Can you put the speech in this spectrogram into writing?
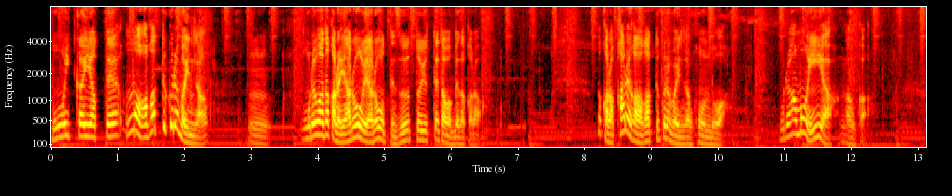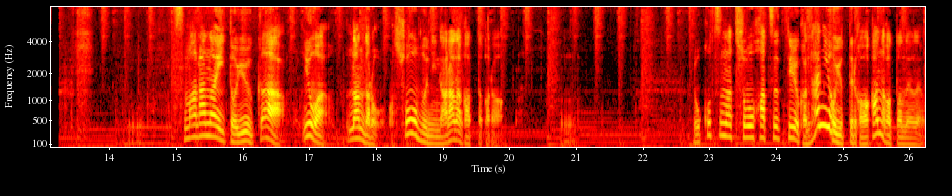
もう一回やって。まあ上がってくればいいんじゃんうん。俺はだからやろうやろうってずっと言ってたわけだから。だから彼が上がってくればいいんじゃん、今度は。俺はもういいや、なんか。つまらないというか、要は、なんだろう、勝負にならなかったから、露骨な挑発っていうか何を言ってるか分かんなかったんだよね。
